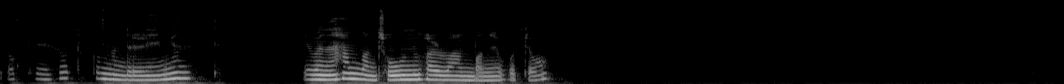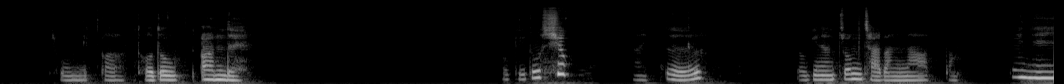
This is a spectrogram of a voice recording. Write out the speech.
이렇게 해서 조금만 늘리면 돼. 이번엔 한번 좋은 활로 한번 해보죠. 좋으니까 더더욱 안 돼. 여기도 슉! 나이스. 여기는 좀 잘 안 나왔다. 피니쉬.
